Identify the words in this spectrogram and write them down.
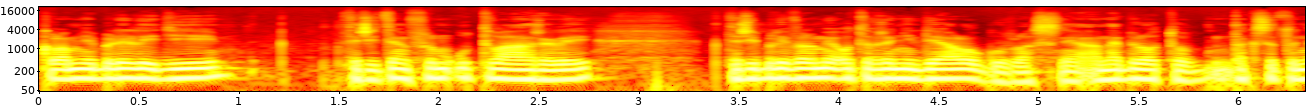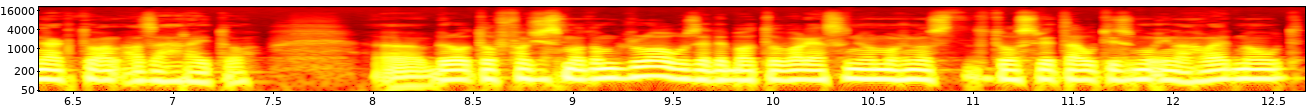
kolem mě byli lidi, kteří ten film utvářeli, kteří byli velmi otevření dialogu vlastně a nebylo to, tak se to nějak to a zahraj to. Eh, bylo to fakt, že jsme o tom dlouze debatovali, já jsem měl možnost do toho světa autismu i nahlédnout,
